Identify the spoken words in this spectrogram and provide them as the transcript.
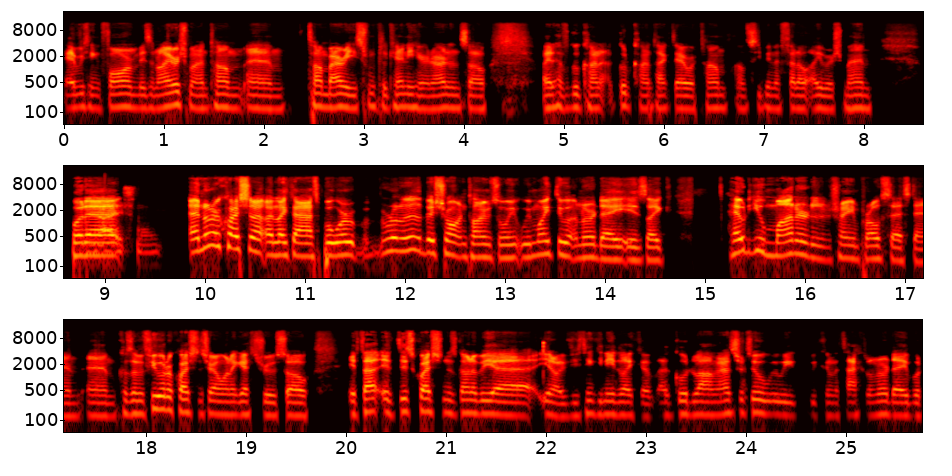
everything for him, is an Irishman, Tom um, Tom Barry. He's from Kilkenny here in Ireland, so I'd have good con- good contact there with Tom. Obviously, being a fellow Irish man. But uh, nice, man. another question I'd like to ask, but we're running a little bit short on time, so we, we might do it another day. Is like, how do you monitor the training process then? Because I have a few other questions here I want to get through. So if that if this question is going to be a you know if you think you need like a, a good long answer to it, we we can attack it another day. But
